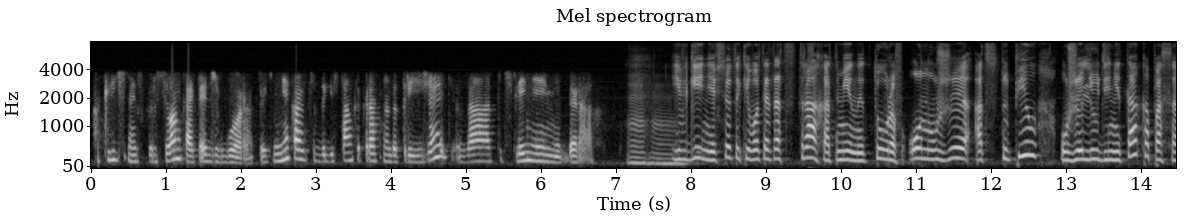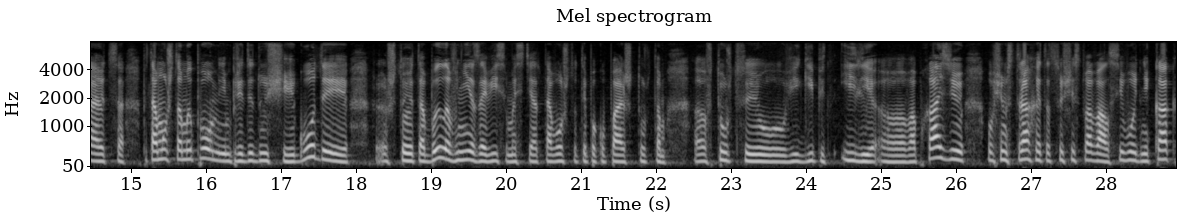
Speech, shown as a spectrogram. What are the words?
отличная экскурсионка, опять же, в горы. То есть, мне кажется, в Дагестан как раз надо приезжать за впечатлениями в горах. Угу. Евгения, все-таки вот этот страх отмены туров, он уже отступил, уже люди не так опасаются, потому что мы помним предыдущие годы, э, что это было вне зависимости от того, что ты покупаешь тур там э, в Турцию, в Египет или э, в Абхазию. В общем, страх этот существовал. Сегодня как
